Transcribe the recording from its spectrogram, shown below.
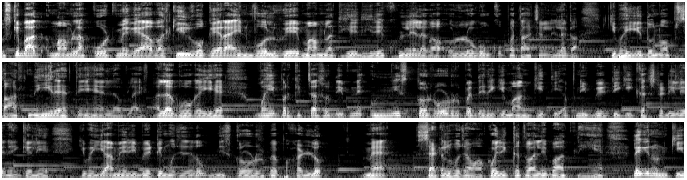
उसके बाद मामला कोर्ट में गया, वकील वगैरह इन्वॉल्व हुए, मामला धीरे धीरे खुलने लगा और लोगों को पता चलने लगा कि भाई ये दोनों अब साथ नहीं रहते हैं लव लाइफ अलग हो गई है। वहीं पर किच्चा सुदीप ने 19 करोड़ रुपए देने की मांग की थी अपनी बेटी की कस्टडी लेने के लिए कि भैया, मेरी बेटी मुझे दे दो, उन्नीस करोड़ रुपए पकड़ लो, मैं सेटल हो जाऊँगा, कोई दिक्कत वाली बात नहीं है। लेकिन उनकी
